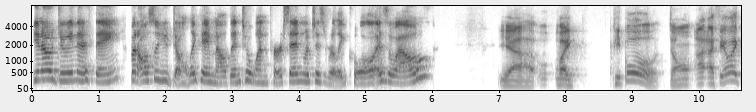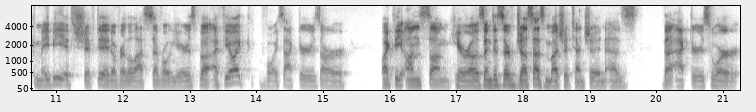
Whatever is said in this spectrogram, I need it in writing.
you know doing their thing but also you don't like they meld into one person which is really cool as well Yeah, like people don't. I, I feel like maybe it's shifted over the last several years, but I feel like voice actors are like the unsung heroes and deserve just as much attention as the actors who are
